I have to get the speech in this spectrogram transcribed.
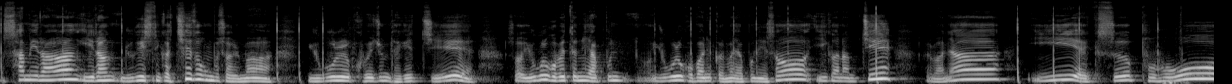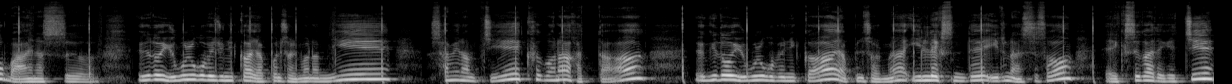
3이랑 2랑 6이 있으니까 최소 공부수 얼마? 6을 곱해주면 되겠지. 그래서 6을 곱했더니 약분 6을 곱하니까 얼마 약분해서 2가 남지? 얼마냐? 2x 부호 마이너스 여기도 6을 곱해주니까 약분해서 얼마 남니? 3이 남지? 크거나 같다. 여기도 6을 곱하니까 약분해서 얼마야? 1x인데 1은 안 써서 x가 되겠지?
